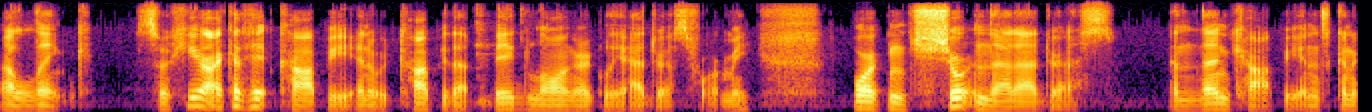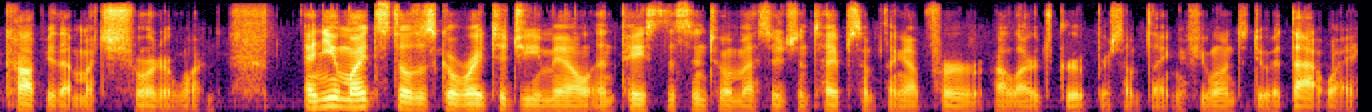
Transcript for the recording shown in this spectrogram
a link. So here I could hit copy and it would copy that big long ugly address for me. Or I can shorten that address and then copy and it's going to copy that much shorter one. And you might still just go right to Gmail and paste this into a message and type something up for a large group or something if you want to do it that way.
